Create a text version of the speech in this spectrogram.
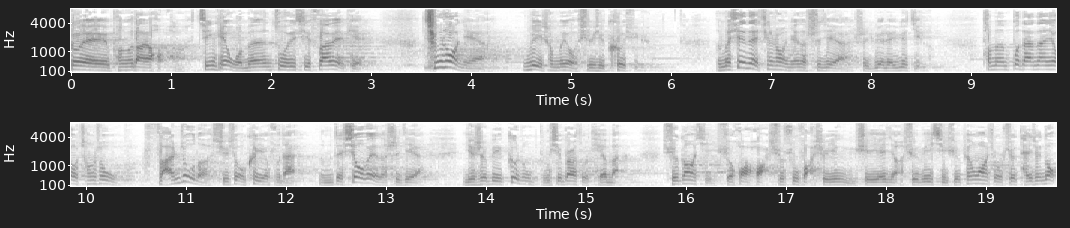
各位朋友，大家好啊！今天我们做一期番外篇：青少年为什么要学习科学？那么现在青少年的世界啊是越来越紧了，他们不单单要承受繁重的学校课业负担，那么在校外的世界也是被各种补习班所填满，学钢琴、学画画、学书法、学英语、学演讲、学围棋、学乒乓球、学跆拳道。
